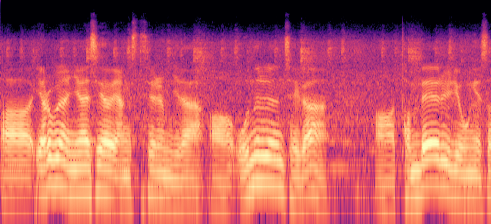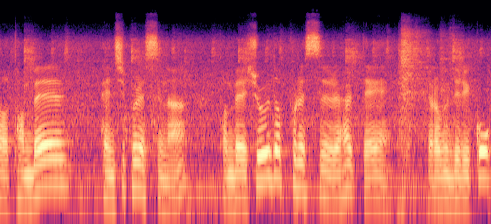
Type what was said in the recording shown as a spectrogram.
어, 여러분 안녕하세요. 양스테르입니다. 어, 오늘은 제가 어, 덤벨을 이용해서 덤벨 벤치프레스나 덤벨 숄더 프레스를 할 때 여러분들이 꼭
